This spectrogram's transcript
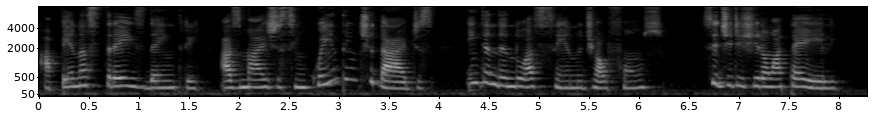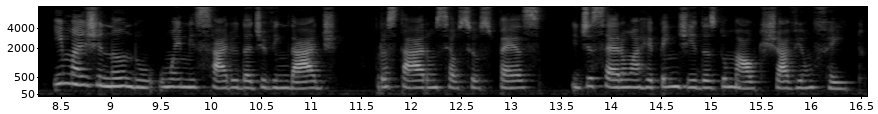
apenas três dentre as mais de cinquenta entidades, entendendo o aceno de Alfonso, se dirigiram até ele, imaginando um emissário da divindade, prostaram-se aos seus pés e disseram arrependidas do mal que já haviam feito.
